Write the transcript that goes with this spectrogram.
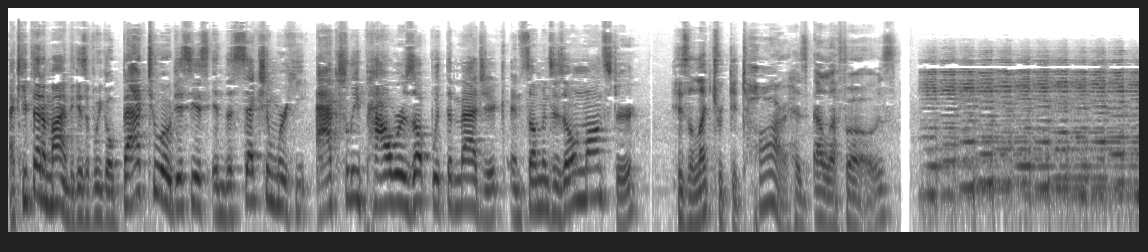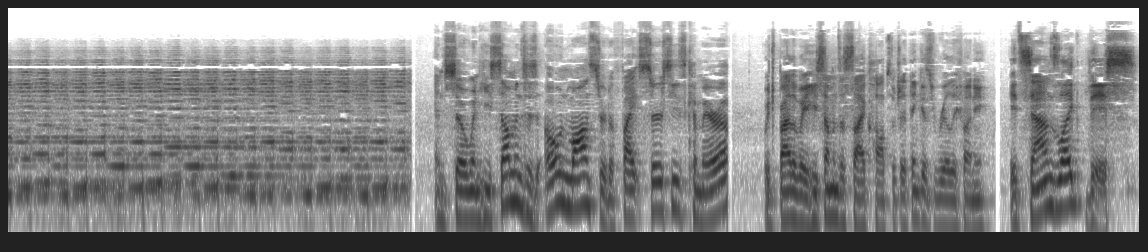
Now keep that in mind because if we go back to Odysseus in the section where he actually powers up with the magic and summons his own monster, his electric guitar has LFOs. And so when he summons his own monster to fight Circe's Chimera, which by the way, he summons a Cyclops, which I think is really funny, it sounds like this.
